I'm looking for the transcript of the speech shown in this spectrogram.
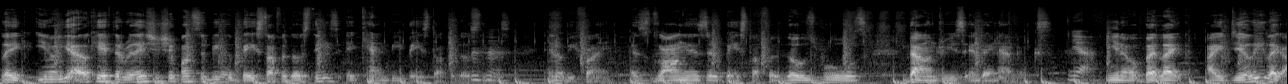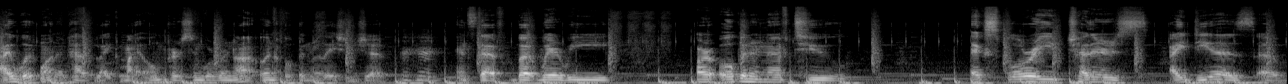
like you know yeah okay if the relationship wants to be based off of those things it can be based off of those Mhm. things and it'll be fine as long as they're based off of those rules boundaries and dynamics yeah. you know but like ideally like i would want to have like my own person where we're not an open relationship hmm and stuff but where we are open enough to explore each other's ideas of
